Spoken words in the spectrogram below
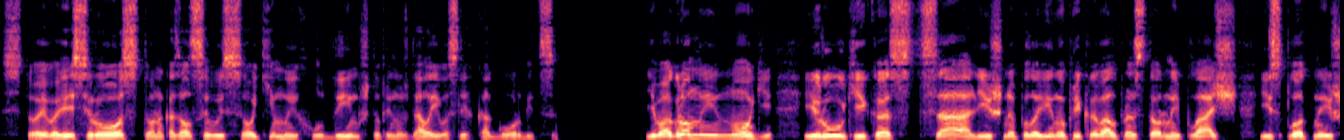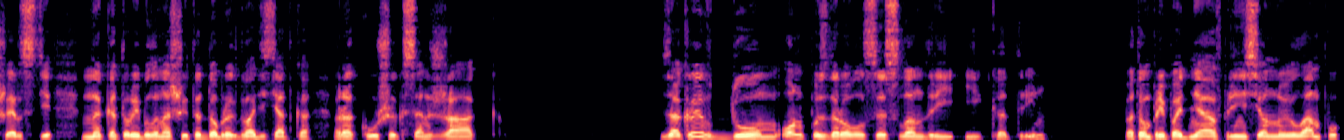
Стоя во весь рост, он оказался высоким и худым, что принуждало его слегка горбиться. Его огромные ноги и руки косца лишь наполовину прикрывал просторный плащ из плотной шерсти, на который было нашито добрых два десятка ракушек Сан-Жак. Закрыв дом, он поздоровался с Ландри и Катрин, потом, приподняв принесенную лампу,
